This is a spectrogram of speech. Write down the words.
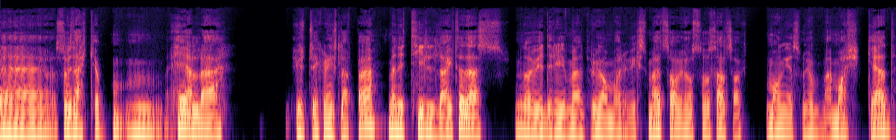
Eh, så vi dekker hele utviklingsløpet, men i tillegg til det, når vi driver med programvarevirksomhet, så har vi også selvsagt mange som jobber med marked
